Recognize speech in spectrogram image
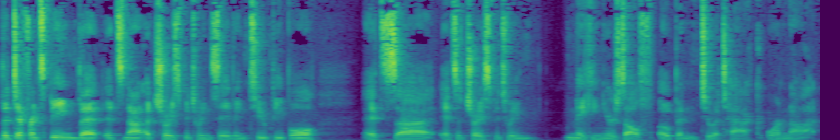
the difference being that it's not a choice between saving two people it's uh it's a choice between making yourself open to attack or not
